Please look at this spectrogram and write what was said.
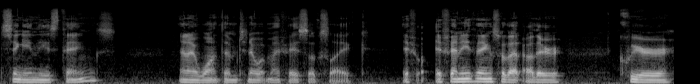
singing these things, and I want them to know what my face looks like, if if anything, so that other queer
